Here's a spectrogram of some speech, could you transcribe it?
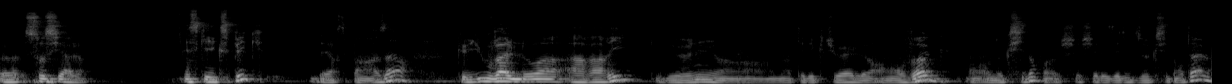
euh, social. Et ce qui explique, d'ailleurs c'est pas un hasard, que Yuval Noah Harari, qui est devenu un intellectuel en vogue en Occident, chez les élites occidentales,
